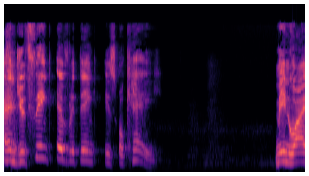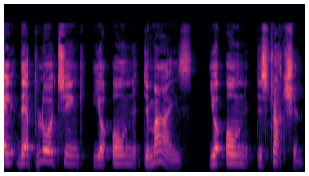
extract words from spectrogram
and you think everything is okay. Meanwhile, they're plotting your own demise, your own destruction.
